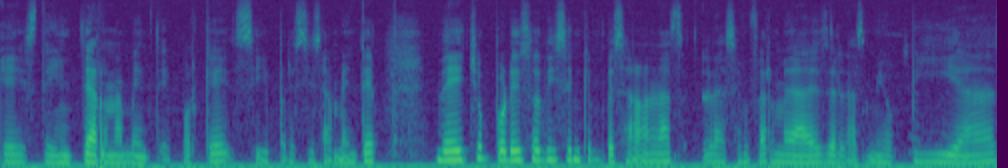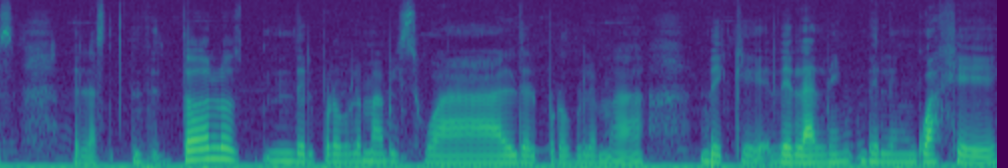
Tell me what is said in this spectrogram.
este internamente porque sí precisamente. De hecho por eso dicen que empezaron las las enfermedades de las miopías de las todos los del problema visual del problema de que de la del lenguaje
